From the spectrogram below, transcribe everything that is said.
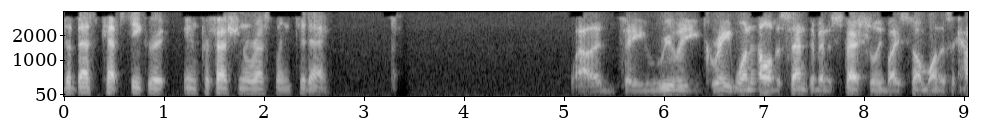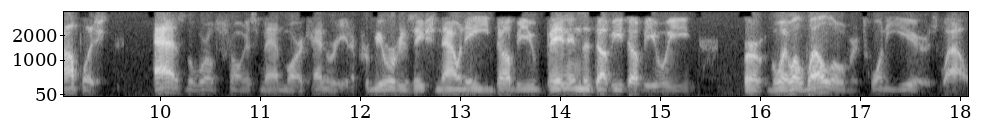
the best kept secret in professional wrestling today. Wow, that's a really great, one hell of a sentiment, especially by someone as accomplished as the world's strongest man, Mark Henry, in a premier organization now in AEW, been in the WWE for well, well over 20 years. Wow,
